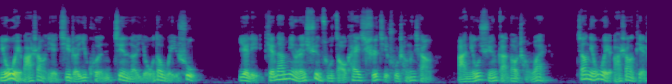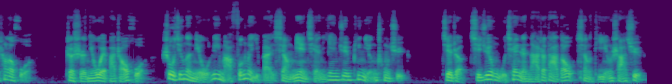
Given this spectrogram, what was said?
牛尾巴上也系着一捆浸了油的尾束。夜里，田丹命人迅速凿开十几处城墙，把牛群赶到城外，将牛尾巴上点上了火。这时，牛尾巴着火，受惊的牛立马疯了一般向面前燕军兵营冲去。接着，齐军五千人拿着大刀向敌营杀去，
